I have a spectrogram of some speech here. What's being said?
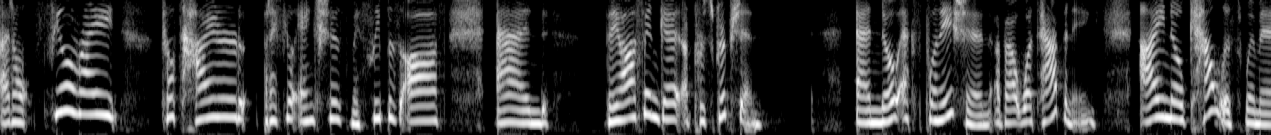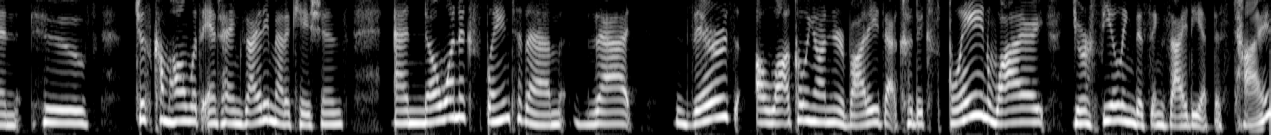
I don't feel right, feel tired, but I feel anxious, my sleep is off. And they often get a prescription and no explanation about what's happening. I know countless women who've just come home with anti anxiety medications, and no one explained to them that there's a lot going on in your body that could explain why you're feeling this anxiety at this time.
